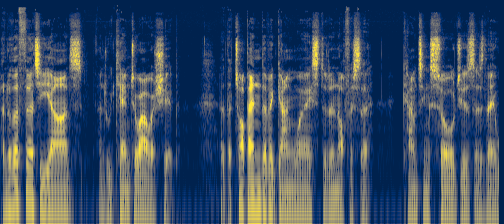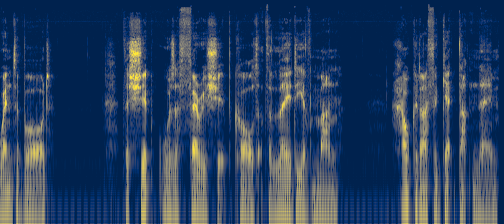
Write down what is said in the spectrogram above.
Another thirty yards, and we came to our ship, at the top end of a gangway stood an officer, counting soldiers as they went aboard. The ship was a ferry ship called the Lady of Mann. How could I forget that name?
